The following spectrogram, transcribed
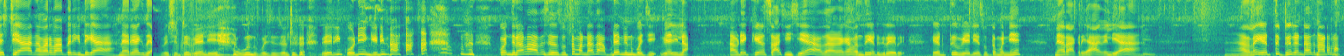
பெஸ்ட்டியா நான் வரவா பெருக்கிட்டுக்க? நிறையா இருக்குது. வச்சுட்டு வேலி ஊந்து போச்சுன்னு சொல்லிட்டு வெறி கொடியும் கிடிமா கொஞ்ச நாளாக அதை சுத்தம் பண்ணாத அப்படியே நின்று போச்சு வேலிலாம். அப்படியே கீழே சாசிச்சு அதை அழகாக வந்து எடுக்கிறாரு. எடுத்து வேலியை சுத்தம் பண்ணி நேரம் ஆக்குறியா வேலியா? அதெல்லாம் எடுத்துட்டு ரெண்டாவது நடணும்.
